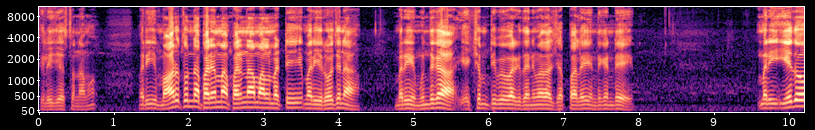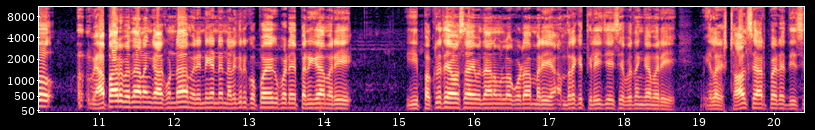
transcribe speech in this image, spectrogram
తెలియజేస్తున్నాము. మరి మారుతున్న పరిమా పరిణామాలను బట్టి మరి ఈ రోజున మరి ముందుగా ఎక్స్ఎం టీవీ వారికి ధన్యవాదాలు చెప్పాలి. ఎందుకంటే మరి ఏదో వ్యాపార విధానం కాకుండా మరి ఎందుకంటే నలుగురికి ఉపయోగపడే పనిగా మరి ఈ ప్రకృతి వ్యవసాయ విధానంలో కూడా మరి అందరికీ తెలియజేసే విధంగా మరి ఇలా స్టాల్స్ ఏర్పడే దిశ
